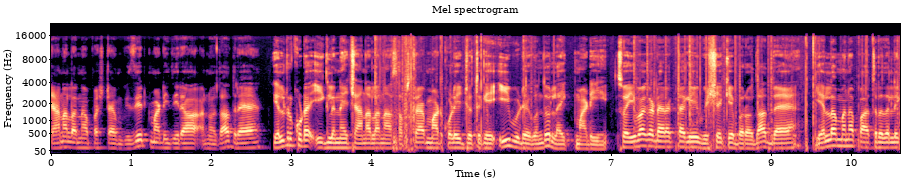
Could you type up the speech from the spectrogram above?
ಚಾನಲ್ ಅನ್ನ ಫಸ್ಟ್ ಟೈಮ್ ವಿಸಿಟ್ ಮಾಡಿದ್ದೀರಾ ಅನ್ನೋದಾದ್ರೆ ಎಲ್ಲರೂ ಕೂಡ ಈಗಲೇ ಚಾನಲ್ ಅನ್ನ ಸಬ್ಸ್ಕ್ರೈಬ್ ಮಾಡ್ಕೊಳ್ಳಿ, ಜೊತೆಗೆ ಈ ವಿಡಿಯೋಗೊಂದು ಲೈಕ್ ಮಾಡಿ. ಸೊ ಇವಾಗ ಡೈರೆಕ್ಟ್ ಆಗಿ ವಿಷಯಕ್ಕೆ ಬರೋದಾದ್ರೆ, ಯಲ್ಲಮ್ಮನ ಪಾತ್ರದಲ್ಲಿ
